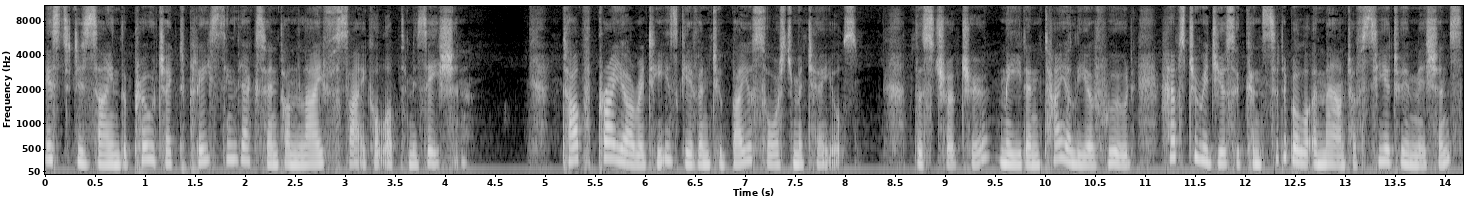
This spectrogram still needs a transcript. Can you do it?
is to design the project placing the accent on life cycle optimization. Top priority is given to biosourced materials. The structure, made entirely of wood, helps to reduce a considerable amount of CO2 emissions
